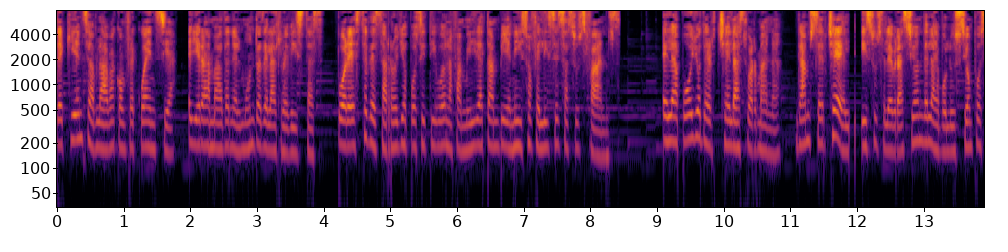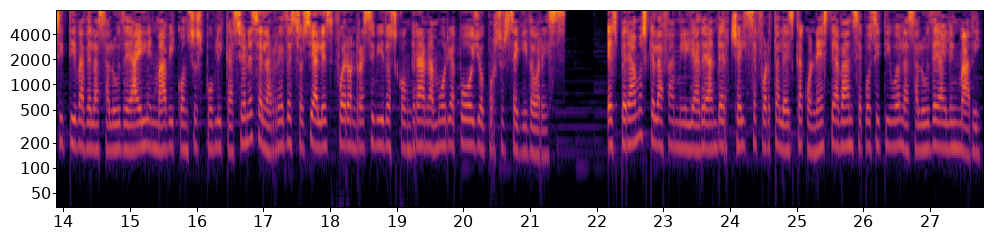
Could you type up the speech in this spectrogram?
de quien se hablaba con frecuencia, y era amada en el mundo de las revistas, por este desarrollo positivo en la familia también hizo felices a sus fans. El apoyo de Erchel a su hermana, Gamser Chell, y su celebración de la evolución positiva de la salud de Aileen Mavi con sus publicaciones en las redes sociales fueron recibidos con gran amor y apoyo por sus seguidores. Esperamos que la familia de Anderchel se fortalezca con este avance positivo en la salud de Aileen Mavi,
